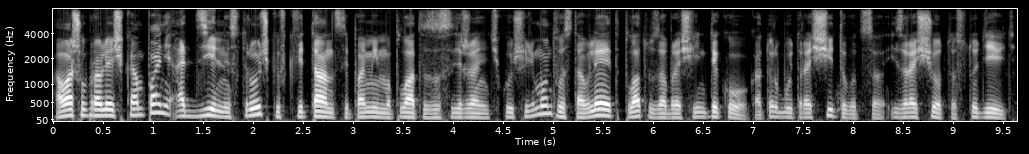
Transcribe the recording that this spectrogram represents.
а ваша управляющая компания отдельной строчкой в квитанции, помимо платы за содержание текущий ремонт, выставляет плату за обращение ТКО, которая будет рассчитываться из расчета 109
